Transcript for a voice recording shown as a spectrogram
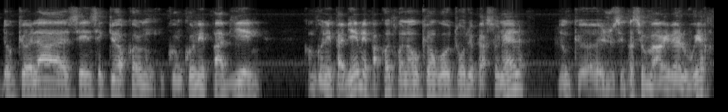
Donc euh, là, c'est un secteur qu'on ne connaît pas bien, qu'on connaît pas bien, mais par contre, on n'a aucun retour de personnel. Donc, euh, je ne sais pas si on va arriver à l'ouvrir.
